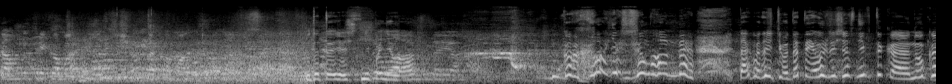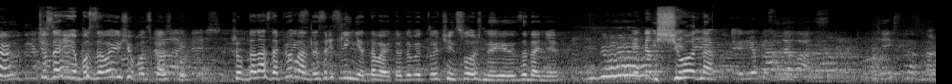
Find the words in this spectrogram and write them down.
Там внутри команды есть еще одна команда. Вот это я сейчас не поняла. Какая желанная. Так, подождите, вот это я уже сейчас не втыкаю. Ну-ка, что за ребус, давай еще подсказку. Чтобы до нас доперло, для зрителей нет, давай. Это, это очень сложное задание. Еще одна. Репа для вас. Есть одна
